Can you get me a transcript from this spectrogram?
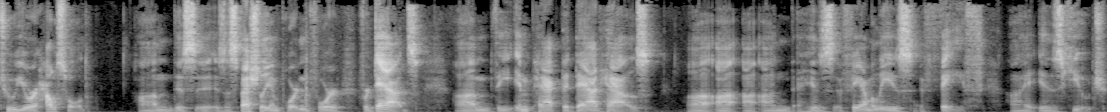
to your household. Um, this is especially important for, for dads. Um, the impact that dad has uh, on his family's faith uh, is huge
